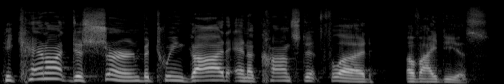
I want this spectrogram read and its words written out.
he cannot discern between God and a constant flood of ideas.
